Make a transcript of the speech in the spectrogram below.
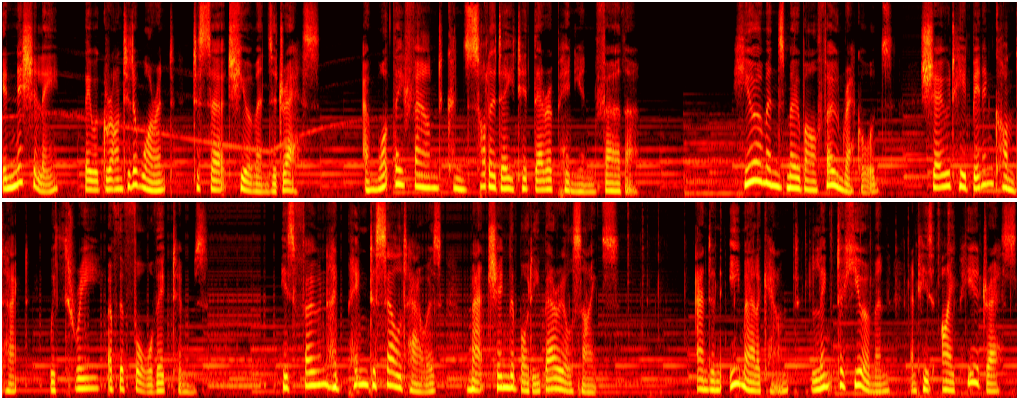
Initially, they were granted a warrant to search Heuermann's address, and what they found consolidated their opinion further. Heuermann's mobile phone records showed he'd been in contact with three of the four victims. His phone had pinged to cell towers matching the body burial sites. And an email account linked to Heuermann and his IP address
